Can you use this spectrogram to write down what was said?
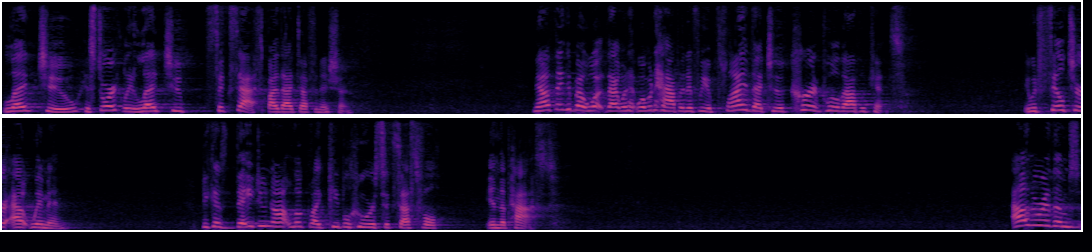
led to, historically, led to success by that definition. Now think about what, that would, what would happen if we applied that to the current pool of applicants. It would filter out women because they do not look like people who were successful in the past. Algorithms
